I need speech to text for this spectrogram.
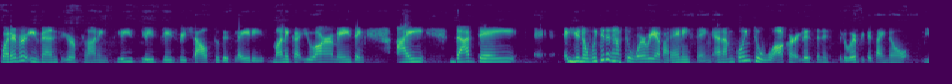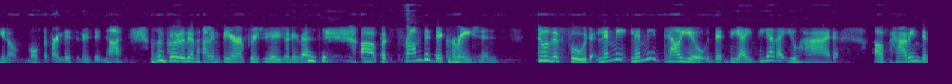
whatever event you're planning, please, please, please reach out to these ladies. Monica, you are amazing. I, that day, you know, we didn't have to worry about anything. And I'm going to walk our listeners through it because I know, you know, most of our listeners did not go to the volunteer appreciation event. uh, but from the decorations to the food, let me, let me tell you that the idea that you had of having the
